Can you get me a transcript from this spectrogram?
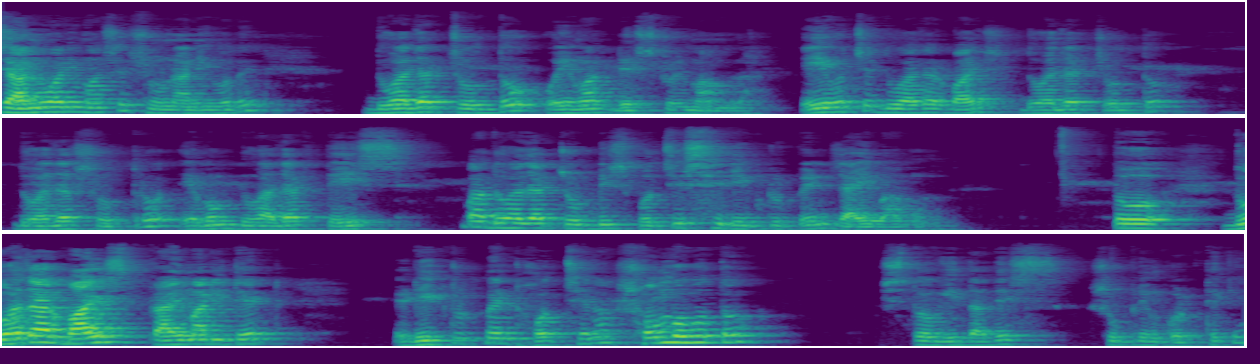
জানুয়ারি মাসে শুনানি হবে। দু হাজার চোদ্দ ওএমআর ডেস্ট্রয় মামলা। এই হচ্ছে দু হাজার বাইশ দু হাজার চোদ্দ দু হাজার সতেরো এবং দু হাজার তেইশ বা দু হাজার চব্বিশ, পঁচিশ রিক্রুটমেন্ট যাই ভাবুন। তো দু হাজার বাইশ প্রাইমারি টেট রিক্রুটমেন্ট হচ্ছে না, সম্ভবত স্থগিতাদেশ সুপ্রিম কোর্ট থেকে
